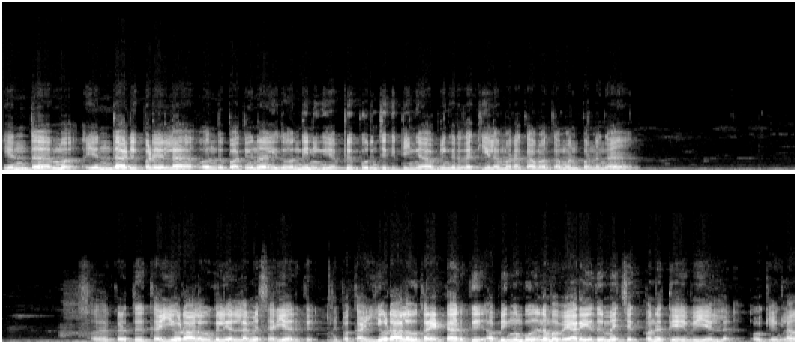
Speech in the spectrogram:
எந்த ம எந்த அடிப்படையில் வந்து பார்த்தீங்கன்னா இது வந்து நீங்கள் எப்படி புரிஞ்சுக்கிட்டீங்க அப்படிங்கிறத கீழே மறக்காமல் கமெண்ட் பண்ணுங்கள் ஸோ அதுக்கடுத்து கையோட அளவுகள் எல்லாமே சரியாக இருக்குது இப்போ கையோட அளவு கரெக்டாக இருக்குது அப்படிங்கும்போது நம்ம வேறு எதுவுமே செக் பண்ண தேவையே இல்லை. ஓகேங்களா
